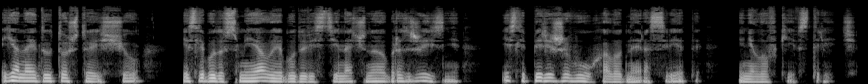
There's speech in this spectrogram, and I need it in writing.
Я найду то, что ищу, если буду смела и буду вести ночной образ жизни, если переживу холодные рассветы и неловкие встречи.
